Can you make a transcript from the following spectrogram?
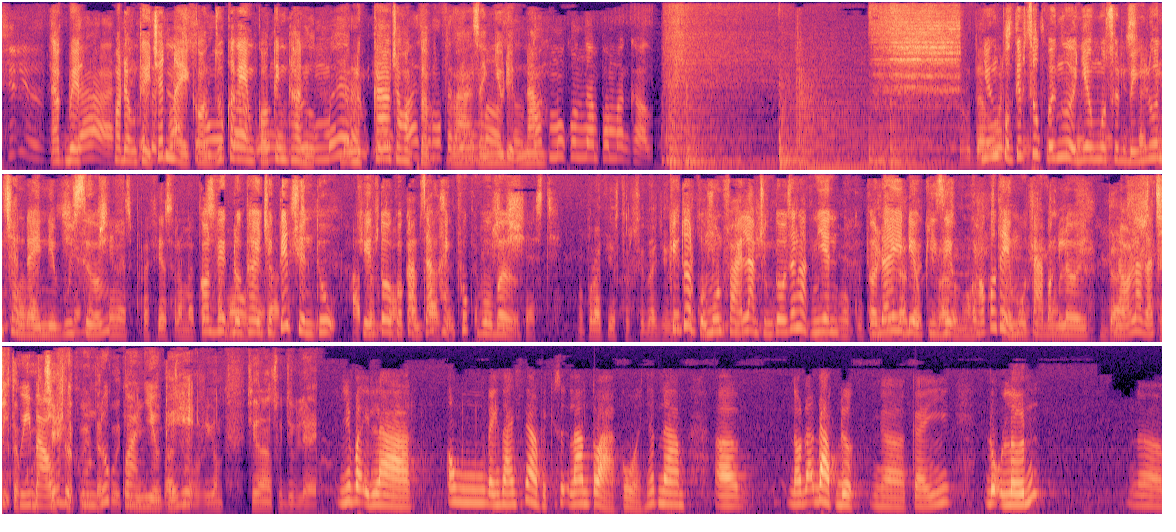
Đặc biệt, hoạt động thể chất này còn giúp các em có tinh thần, động lực cao trong học tập và giành nhiều điểm năm. Những cuộc tiếp xúc với người như ông Ngô Xuân Bính luôn tràn đầy niềm vui sướng. Còn việc được thầy trực tiếp truyền thụ khiến tôi có cảm giác hạnh phúc vô bờ. Kỹ thuật của môn phái làm chúng tôi rất ngạc nhiên. Ở đây điều kỳ diệu khó có thể mô tả bằng lời. Nó là giá trị quý báu được hun đúc qua nhiều thế hệ. Như vậy là ông đánh giá thế nào về cái sự lan tỏa của Nhất Nam? À, nó đã đạt được à, cái độ lớn à,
